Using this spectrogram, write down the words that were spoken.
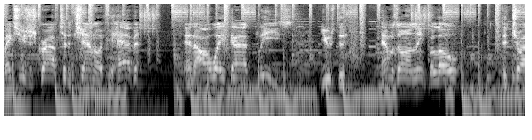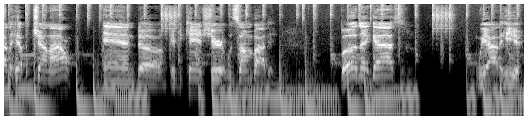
make sure you subscribe to the channel if you haven't. And always guys please use the Amazon link below to try to help the channel out and uh, if you can, share it with somebody. But other than that, guys, we out of here.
